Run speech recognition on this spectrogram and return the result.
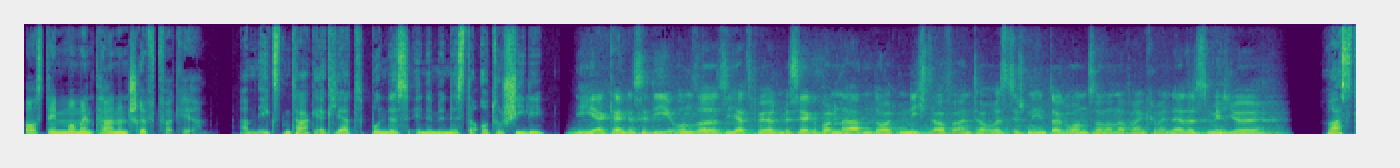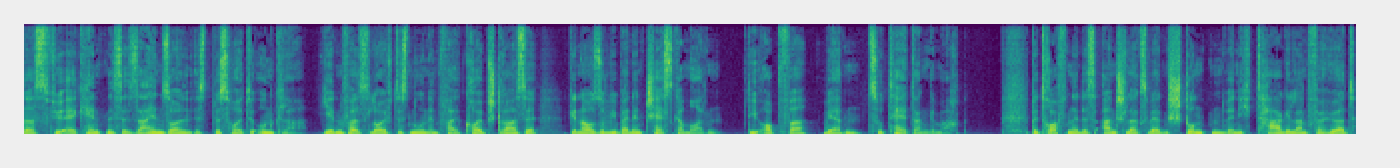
aus dem momentanen Schriftverkehr. Am nächsten Tag erklärt Bundesinnenminister Otto Schily, die Erkenntnisse, die unsere Sicherheitsbehörden bisher gewonnen haben, deuten nicht auf einen terroristischen Hintergrund, sondern auf ein kriminelles Milieu. Was das für Erkenntnisse sein sollen, ist bis heute unklar. Jedenfalls läuft es nun im Fall Kolbstraße genauso wie bei den Cesca-Morden. Die Opfer werden zu Tätern gemacht. Betroffene des Anschlags werden Stunden, wenn nicht tagelang verhört,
